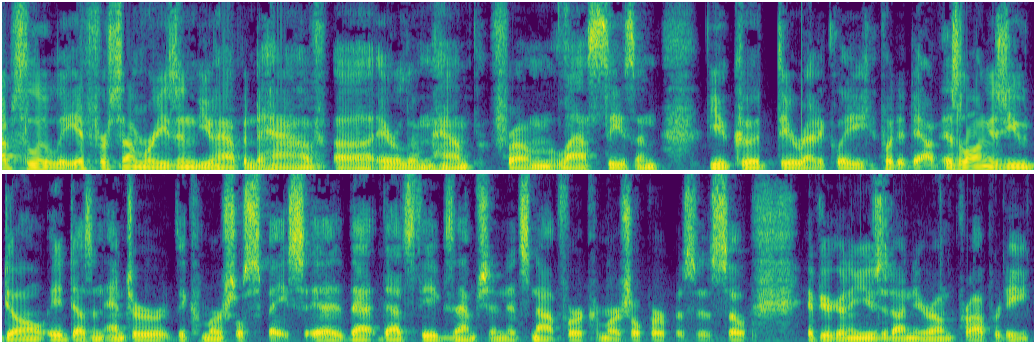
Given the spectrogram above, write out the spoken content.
absolutely. If for some reason you happen to have uh, heirloom hemp from last season, you could theoretically put it down as long as you don't. It doesn't enter the commercial space. Uh, that that's the exemption. It's not for commercial purposes. So, if you're going to use it on your own property,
